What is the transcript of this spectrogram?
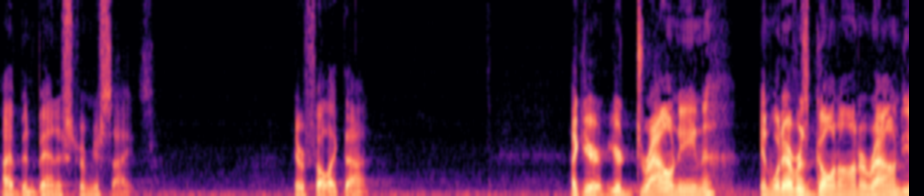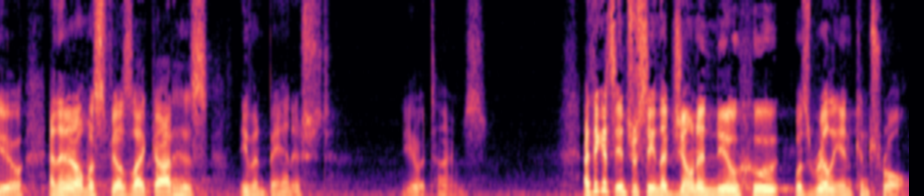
I have been banished from your sight. Ever felt like that? Like you're, you're drowning in whatever's going on around you, and then it almost feels like God has even banished you at times. I think it's interesting that Jonah knew who was really in control.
